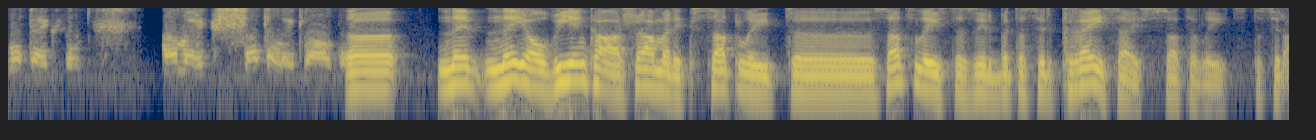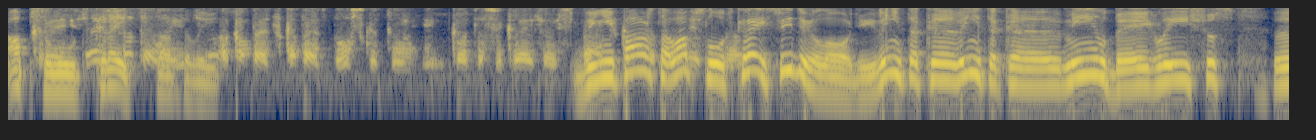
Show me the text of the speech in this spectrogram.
nu, teiksim, Amerikas satelīta valde. Uh, ne, ne jau vienkārši Amerikas satelīta, uh, satelīts tas ir, bet tas ir kreisais satelīts. Tas ir absolūti kreisais satelīts. Kāpēc, kāpēc tu uzskati, ka tas ir kreisais? Viņi pārstāv absolūti kreisu ideoloģiju. Viņi tā kā, viņi tā kā mīl bēglīšus, uh,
